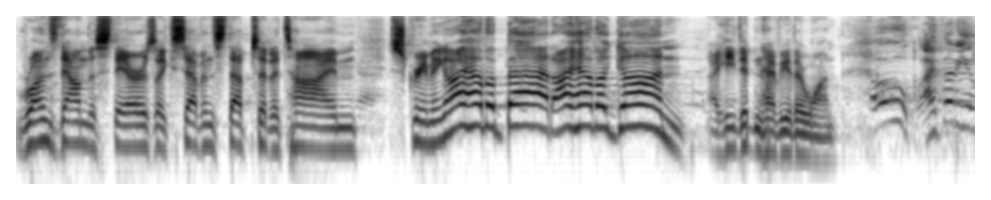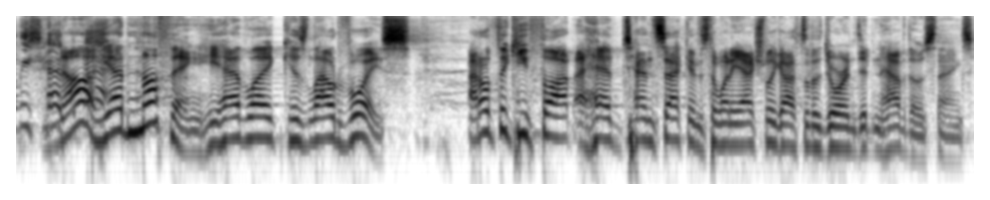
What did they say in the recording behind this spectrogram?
runs down the stairs like seven steps at a time, screaming, "I have a bat! I have a gun!" Uh, he didn't have either one. Oh, I thought he at least had. No, that. he had nothing. He had like his loud voice. I don't think he thought ahead 10 seconds to when he actually got to the door and didn't have those things.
